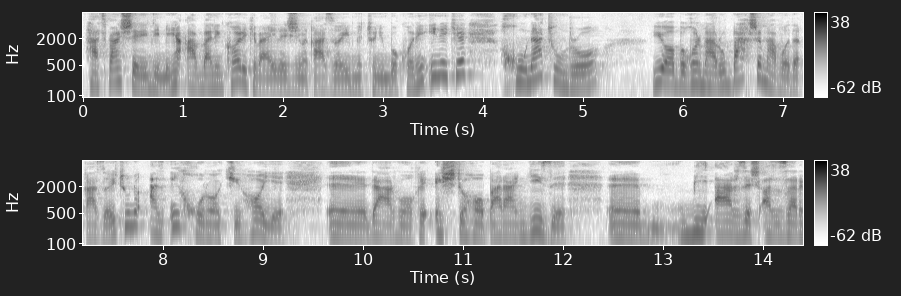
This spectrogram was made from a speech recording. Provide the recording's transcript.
حتما شنیدیم. میگن اولین کاری که برای رژیم غذایی می‌تونیم بکنیم اینه که خونتون رو یا به قول معروف بخش مواد غذاییتون رو از این خوراکی های در واقع اشتها برانگیز بی ارزش از نظر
